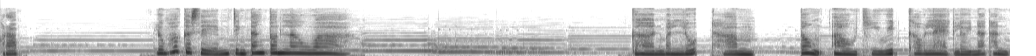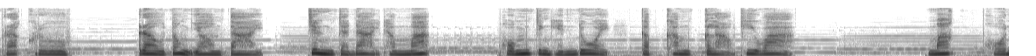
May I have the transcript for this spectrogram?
ครับ หลวงพ่อเกษมจึงตั้งต้นเล่าว่า การบรรลุธรรม ต้องเอาชีวิตเข้าแลกเลยนะท่านพระครู เราต้องยอมตาย จึงจะได้ธรรมะ ผมจึงเห็นด้วยกับคำกล่าวที่ว่า มักผล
